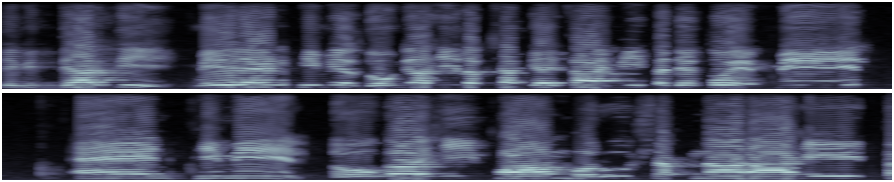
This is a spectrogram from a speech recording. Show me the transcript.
ते विद्यार्थी मेल अँड फिमेल दोन्ही लक्षात घ्यायचं आहे मी इथं देतोय मेल अँड फिमेल दोघही फॉर्म भरू शकणार आहेत.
